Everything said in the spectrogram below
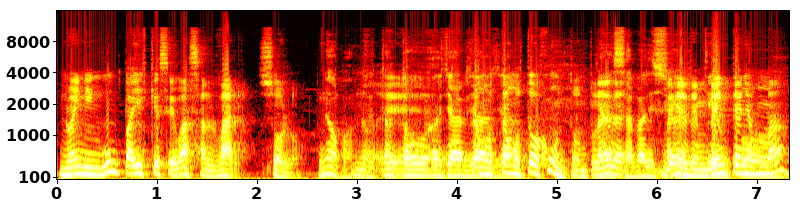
no hay ningún país que se va a salvar solo. No, pues, eh, estamos, todos juntos. En planeta, imagínate, en 20 años más.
